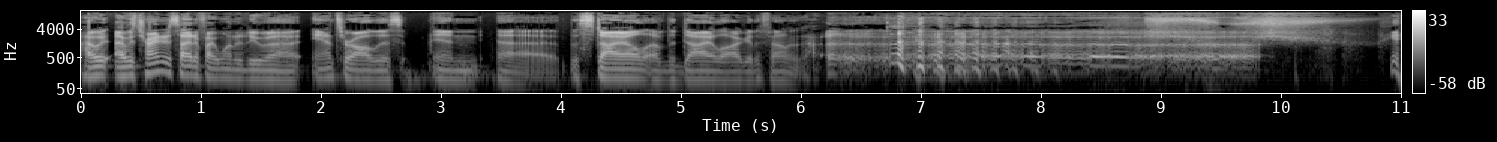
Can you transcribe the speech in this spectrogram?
I, w- I was trying to decide if I wanted to uh, answer all this in uh, the style of the dialogue of the film.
